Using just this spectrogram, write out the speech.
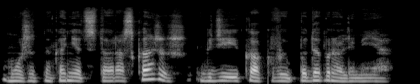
Может, наконец-то расскажешь, где и как вы подобрали меня?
